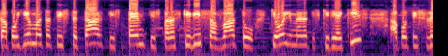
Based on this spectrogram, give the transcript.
τα απογεύματα της Τετάρτης, Πέμπτης, Παρασκευής, Σαββάτου και όλη μέρα της Κυριακής από τις 10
